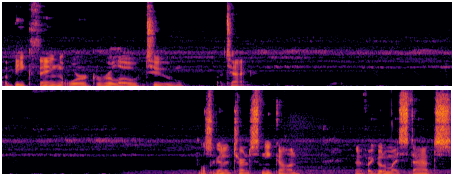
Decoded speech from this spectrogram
a beak thing or Gorillo to attack. Also going to turn sneak on. And if I go to my stats,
